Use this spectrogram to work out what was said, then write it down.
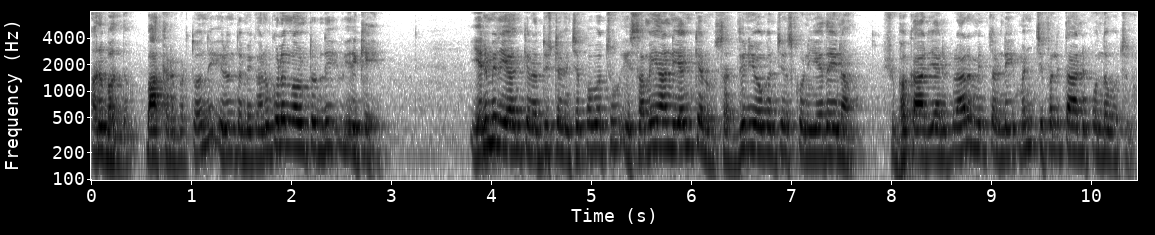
అనుబంధం బాగా కనపడుతోంది. ఇదంతా మీకు అనుకూలంగా ఉంటుంది. వీరికి ఎనిమిది అంకెను అదృష్టంగా చెప్పవచ్చు. ఈ సమయాన్ని అంకెను సద్వినియోగం చేసుకొని ఏదైనా శుభకార్యాన్ని ప్రారంభించండి. మంచి ఫలితాన్ని పొందవచ్చును.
